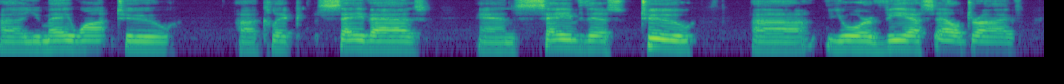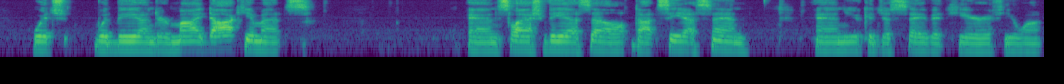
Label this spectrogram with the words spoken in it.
Uh, you may want to uh, click Save As and save this to uh, your VSL drive, which would be under My Documents and slash VSL.csn and you could just save it here if you want.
